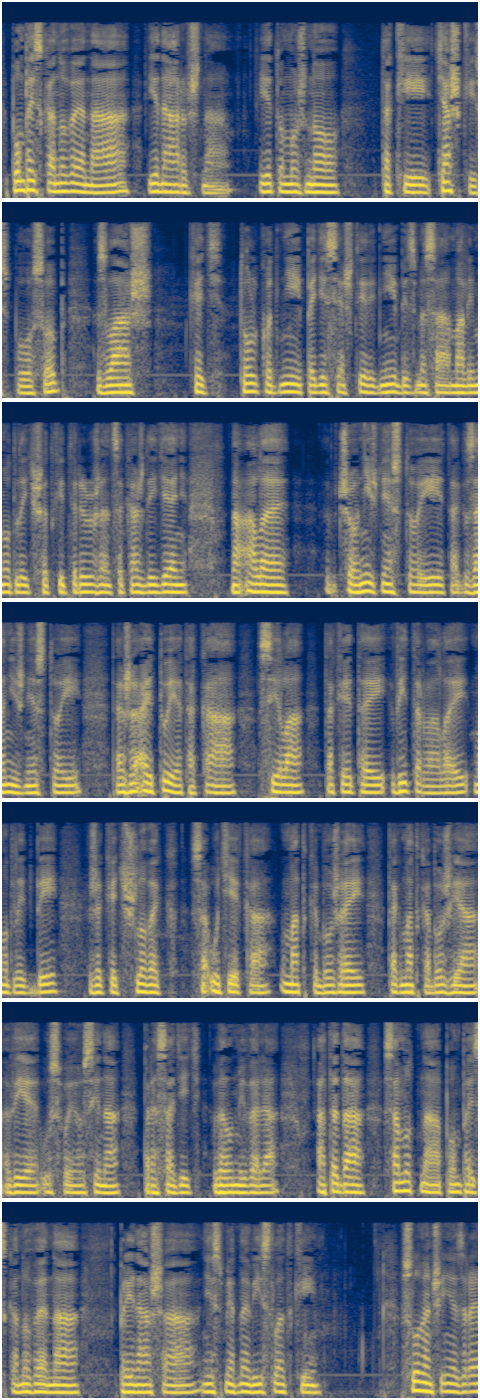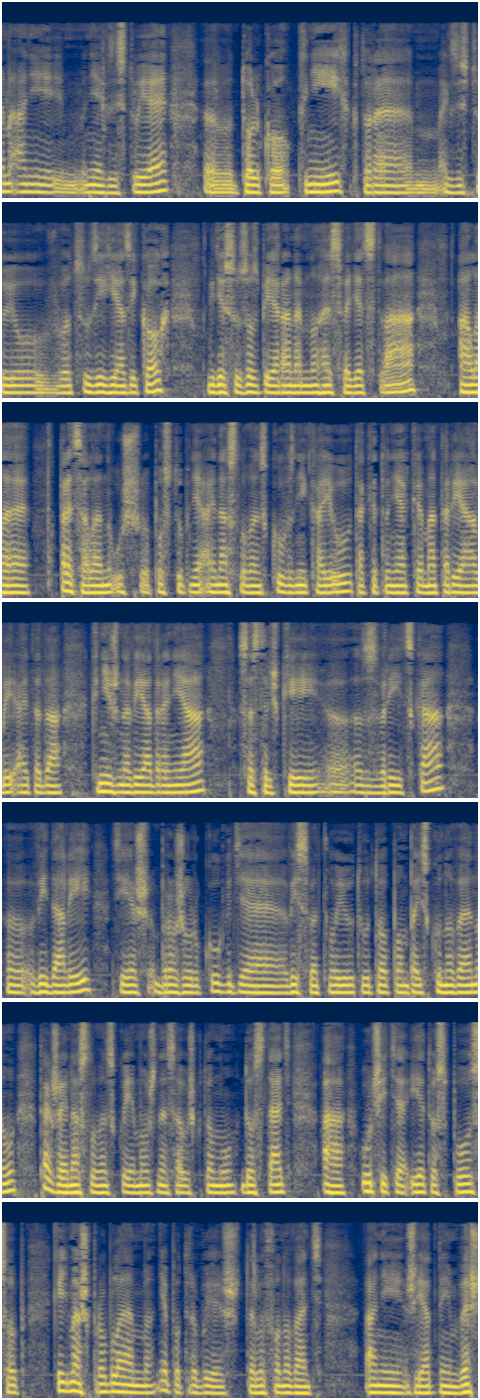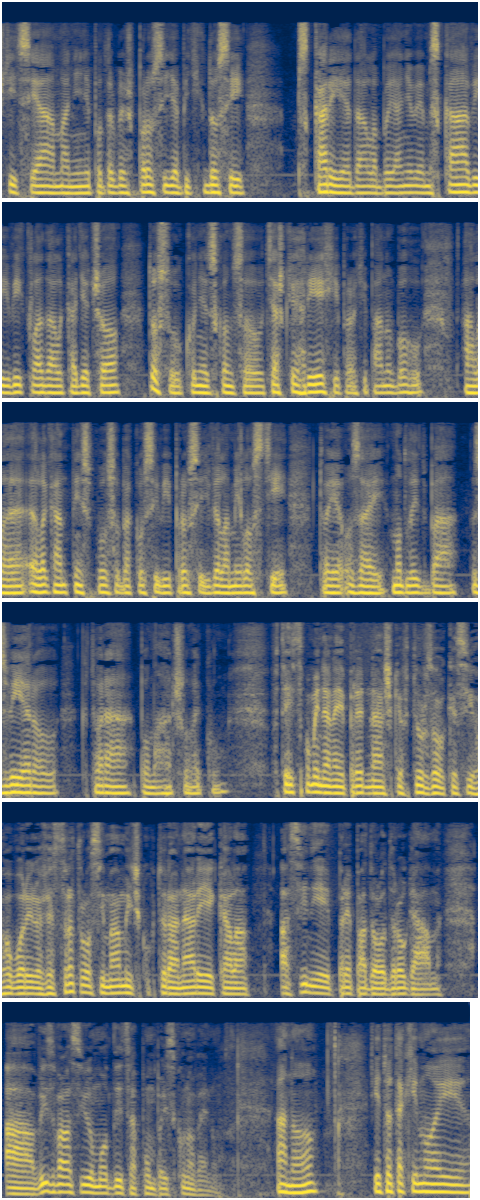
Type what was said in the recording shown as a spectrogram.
Pompejská novéna je náročná. Je to možno taký ťažký spôsob, zvlášť keď toľko dní, 54 dní by sme sa mali modliť všetky tri ružence každý deň. No ale čo nič nestojí, tak za nič nestojí. Takže aj tu je taká sila takej tej vytrvalej modlitby, že keď človek sa utieka k Matke Božej, tak Matka Božia vie u svojho syna presadiť veľmi veľa. A teda samotná pompejská novéna prináša nesmierne výsledky v Slovenčine zrejme ani neexistuje e, toľko kníh, ktoré existujú v cudzích jazykoch, kde sú zozbierané mnohé svedectvá, ale predsa len už postupne aj na Slovensku vznikajú takéto nejaké materiály, aj teda knižné vyjadrenia sestričky e, z Vrícka, vydali tiež brožúrku, kde vysvetľujú túto pompejskú novénu, takže aj na Slovensku je možné sa už k tomu dostať a určite je to spôsob, keď máš problém, nepotrebuješ telefonovať ani žiadnym vešticiam, ani nepotrebuješ prosiť, aby ti kto si z kariet alebo ja neviem z kávy vykladal kadečo. To sú konec koncov ťažké hriechy proti Pánu Bohu, ale elegantný spôsob, ako si vyprosiť veľa milostí, to je ozaj modlitba s vierou, ktorá pomáha človeku. V tej spomínanej prednáške v Turzovke si hovoril, že stretol si mamičku, ktorá nariekala a syn jej prepadol drogám a vyzval si ju modliť sa pompejskú novenu. Áno, je to taký môj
